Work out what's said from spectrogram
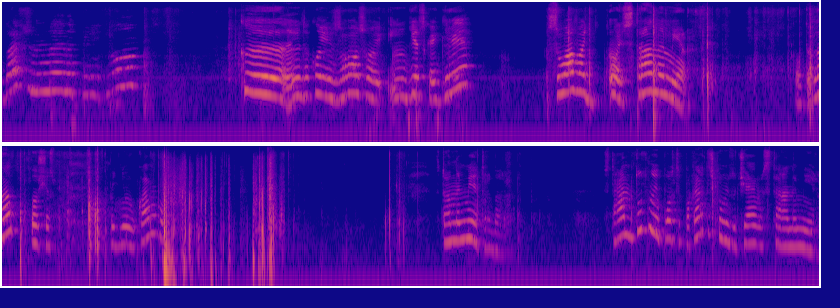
Дальше, наверное, перейдем к такой взрослой и детской игре Слава... Ой, Страномер. Вот игра. Вот сейчас подниму камеру. Странометр даже. Страны. Тут мы просто по карточкам изучаем страны мира.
